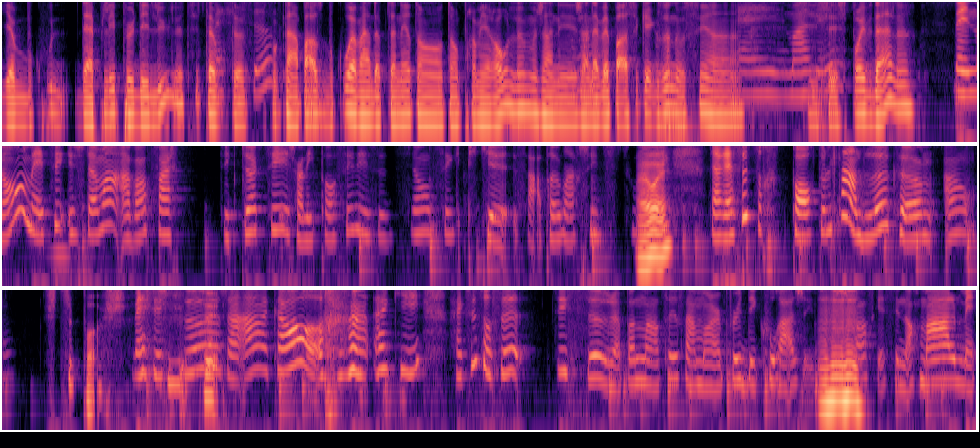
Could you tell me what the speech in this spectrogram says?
il y a beaucoup d'appelés, peu d'élus. Là, tu sais, t'as- Ben, faut que tu en passes beaucoup avant d'obtenir ton, ton premier rôle. Là. Moi, j'en, Ouais. avais passé quelques-unes aussi. hein. Hey, c'est, pas évident. Là. Ben non, mais tu sais, justement, avant de faire TikTok, tu sais, j'en ai passé des auditions, tu sais, puis que ça a pas marché du tout. Ah ouais? Puis après ça, tu repars tout le temps de là comme, ah, Je suis poche? ben c'est ça, t'sais- genre, ah, encore, ok. Fait que c'est sur ça, tu sais, ça, je vais pas te mentir, ça m'a un peu découragée. Je pense que c'est normal, mais,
